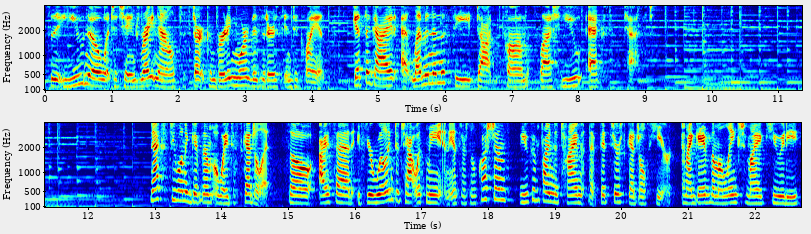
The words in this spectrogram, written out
so that you know what to change right now to start converting more visitors into clients. Get the guide at lemonandthesea.com slash UX test. Next, you want to give them a way to schedule it. So I said, if you're willing to chat with me and answer some questions, you can find a time that fits your schedule here. And I gave them a link to my Acuity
